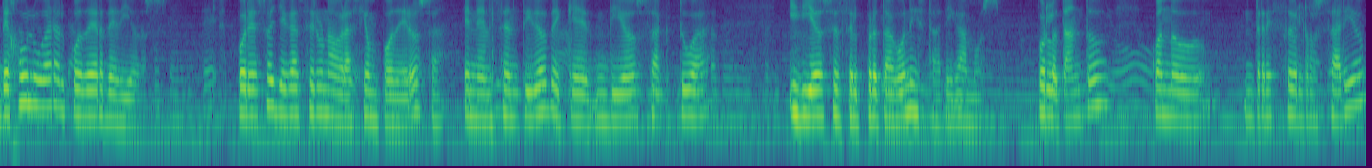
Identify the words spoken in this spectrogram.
dejo lugar al poder de Dios. Por eso llega a ser una oración poderosa, en el sentido de que Dios actúa y Dios es el protagonista, digamos. Por lo tanto, cuando rezo el rosario,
